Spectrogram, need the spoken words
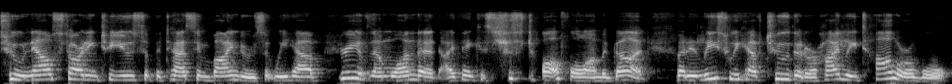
to now starting to use the potassium binders that we have. Three of them one that i think is just awful on the gut but at least we have two that are highly tolerable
